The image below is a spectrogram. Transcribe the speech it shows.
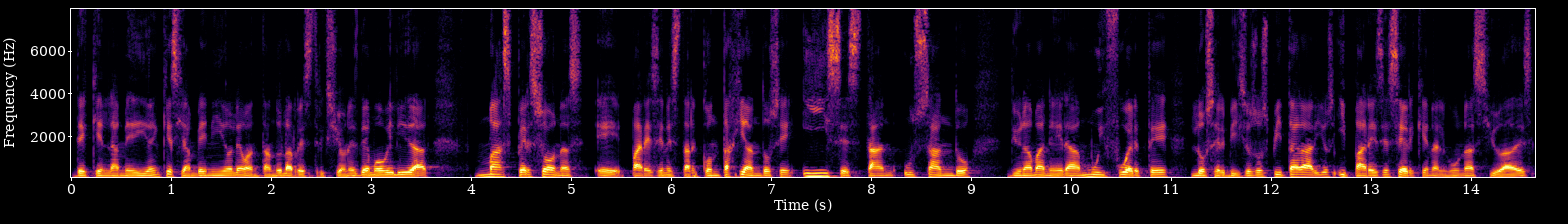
de que en la medida en que se han venido levantando las restricciones de movilidad, más personas eh, parecen estar contagiándose y se están usando de una manera muy fuerte los servicios hospitalarios y parece ser que en algunas ciudades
